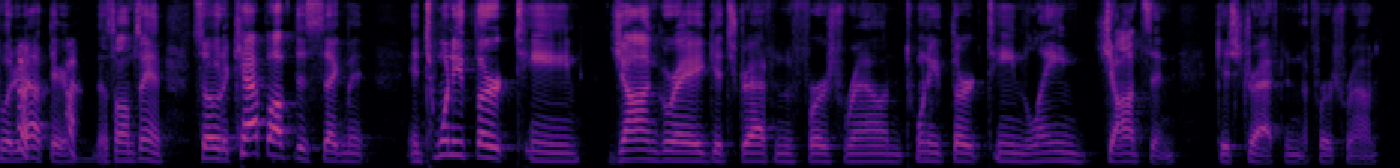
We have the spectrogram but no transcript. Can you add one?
put it out there. That's all I'm saying. So to cap off this segment, in 2013, Jon Gray gets drafted in the first round. In 2013, Lane Johnson gets drafted in the first round.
